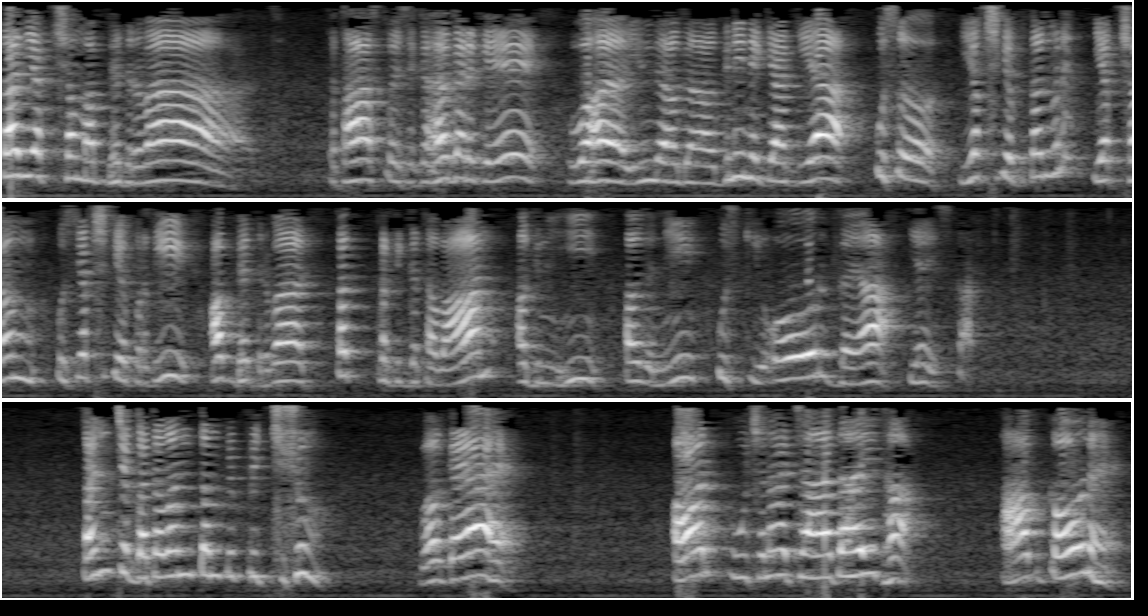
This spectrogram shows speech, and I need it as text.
तद यक्षम अभ्यद्रवाद तथास्तु ऐसे कह करके वह इंद्र अग्नि ने क्या किया? उस यक्ष के तद मैंने यक्षम, उस यक्ष के प्रति अभ्यद्रवाद तत्प्रतिगतवान अग्नि ही अग्नि उसकी ओर गया। यह इसका तंच गतवंतम पिपृक्षुम वह गया है। और पूछना चाहता ही था, आप कौन है?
